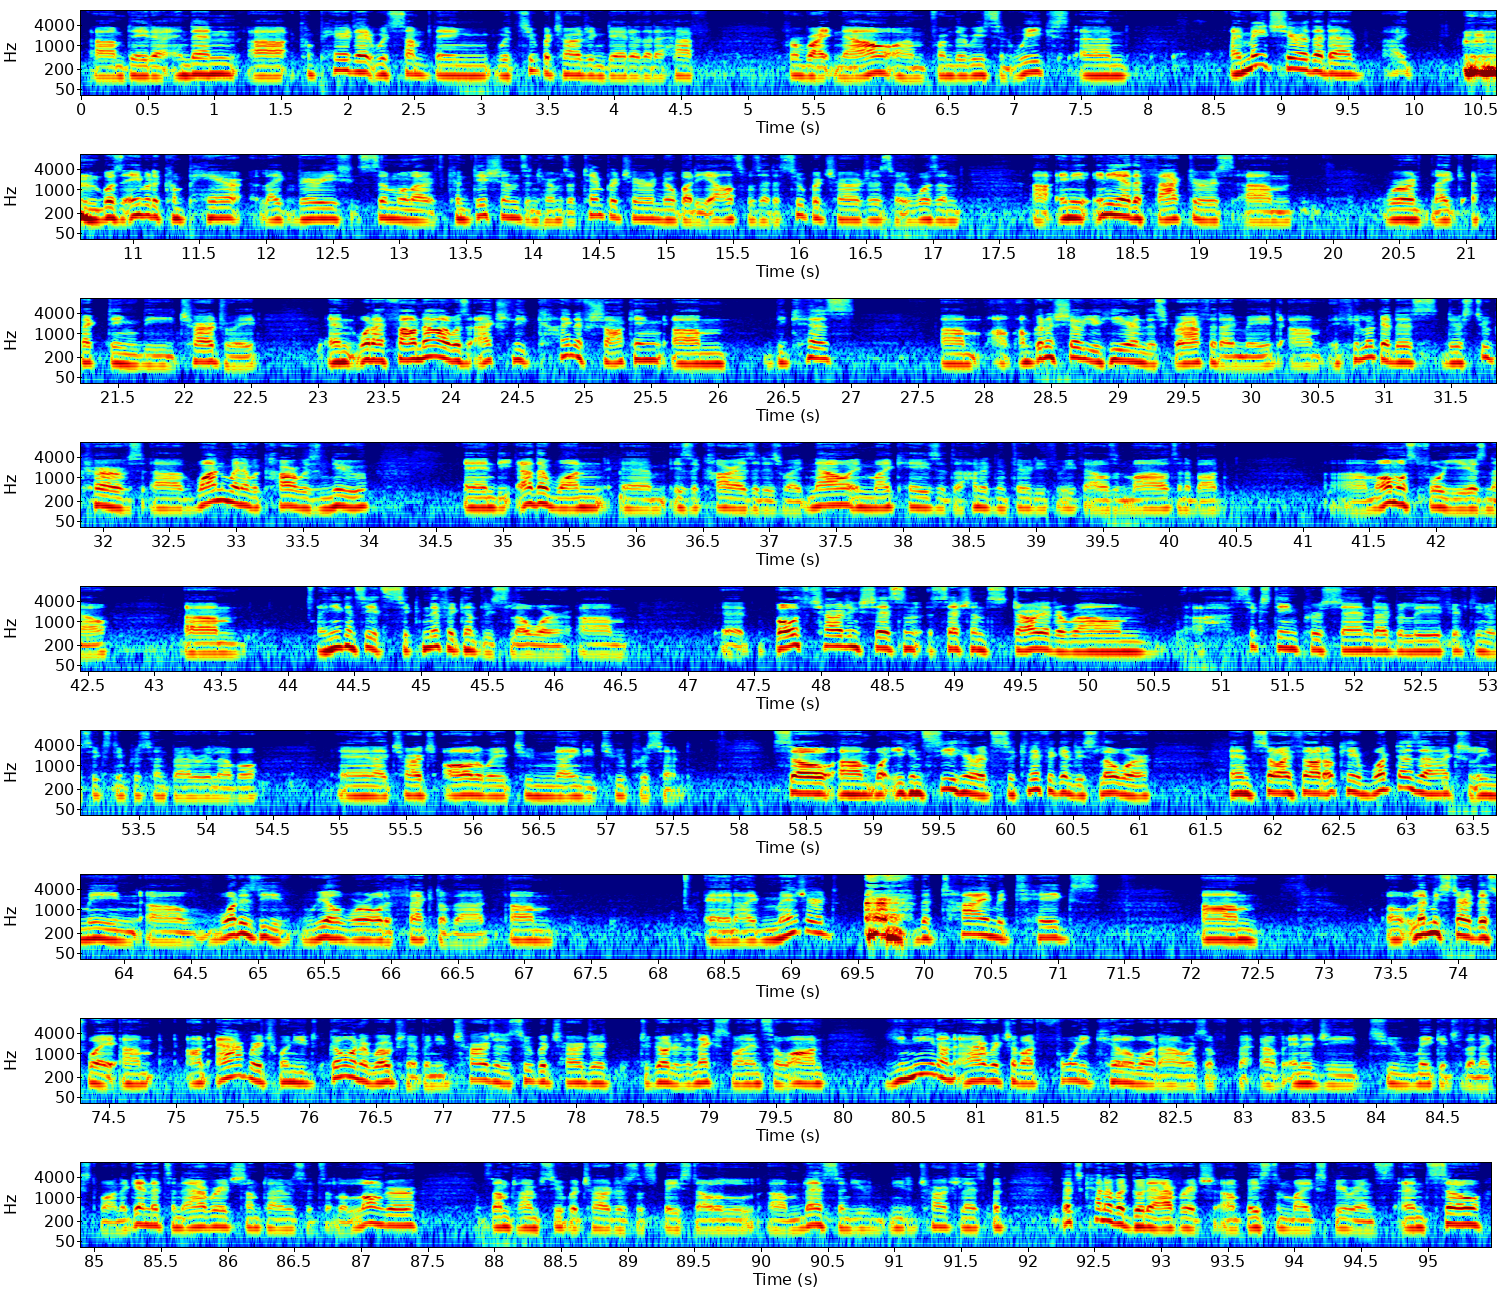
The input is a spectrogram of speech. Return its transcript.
um, data, and then uh, compared that with something with supercharging data that I have from right now, um, from the recent weeks, and I made sure that I, I was able to compare like very similar conditions in terms of temperature. Nobody else was at a supercharger, so it wasn't uh, any any other factors um, weren't like affecting the charge rate. And what I found out was actually kind of shocking um, because um, I'm going to show you here in this graph that I made. Um, if you look at this, there's two curves. Uh, one when a car was new, and the other one um, is a car as it is right now. In my case, it's 133,000 miles and about um, almost four years now. Um, and you can see it's significantly slower. Um, uh, both charging session, sessions started around 16%, uh, I believe, 15 or 16% battery level. And I charged all the way to 92%. So um, what you can see here, it's significantly slower and so I thought, okay, what does that actually mean? Uh, what is the real world effect of that? Um, and I measured the time it takes. Um, oh, let me start this way. Um, on average, when you go on a road trip and you charge at a supercharger to go to the next one and so on, you need on average about 40 kilowatt hours of, of energy to make it to the next one. Again, that's an average. Sometimes it's a little longer. Sometimes superchargers are spaced out a little um, less and you need to charge less, but that's kind of a good average um, based on my experience. And so,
